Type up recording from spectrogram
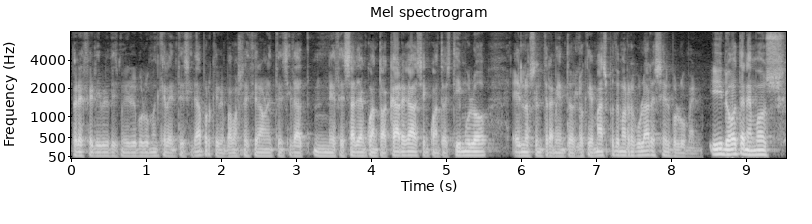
preferible disminuir el volumen que la intensidad porque vamos a seleccionar una intensidad necesaria en cuanto a cargas, en cuanto a estímulo en los entrenamientos. Lo que más podemos regular es el volumen. Y luego tenemos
